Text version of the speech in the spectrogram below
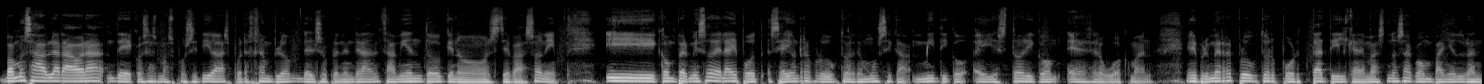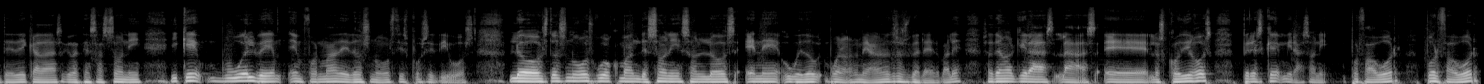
Vamos a hablar ahora de cosas más positivas, por ejemplo, del sorprendente lanzamiento que nos lleva Sony. Y con permiso del iPod, si hay un reproductor de música mítico e histórico, es el Walkman. El primer reproductor portátil que además nos acompañó durante décadas gracias a Sony y que vuelve en forma de dos nuevos dispositivos. Los dos nuevos Walkman de Sony son los NW... Bueno, mira, no los voy a leer, ¿vale? O sea, tengo aquí las, eh, los códigos, pero es que, mira, Sony, por favor, por favor,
